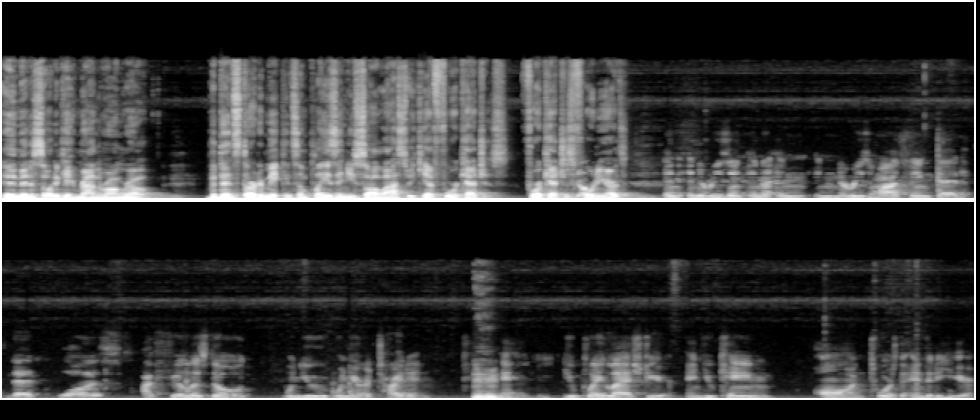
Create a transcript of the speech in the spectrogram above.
In the Minnesota game, ran the wrong route. But then started making some plays. And you saw last week he had four catches. Four catches, you know, 40 yards. And, and the reason and, and, and the reason why I think that that was I feel as though when you when you're a tight end mm-hmm. and you played last year and you came on towards the end of the year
